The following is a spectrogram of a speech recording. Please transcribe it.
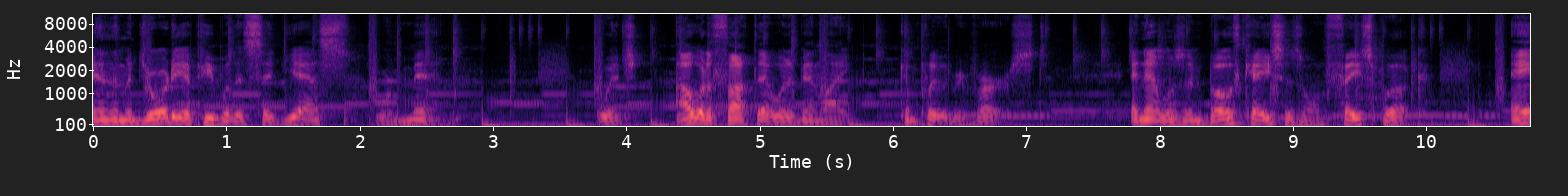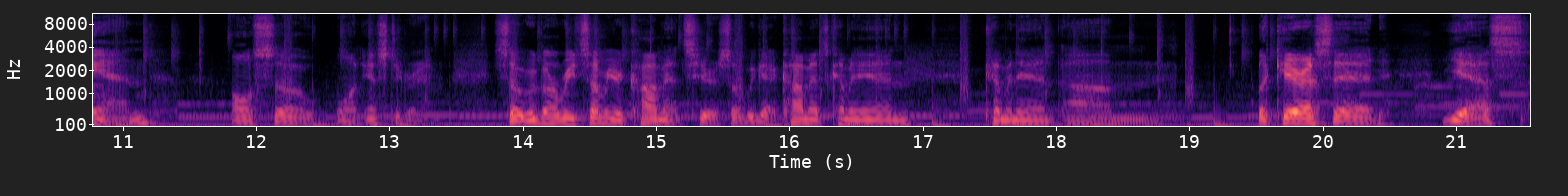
And the majority of people that said yes were men, which I would have thought that would have been like completely reversed. And that was in both cases on Facebook and also on Instagram. So we're going to read some of your comments here. So we got comments coming in, coming in. Um, Lakara said yes.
